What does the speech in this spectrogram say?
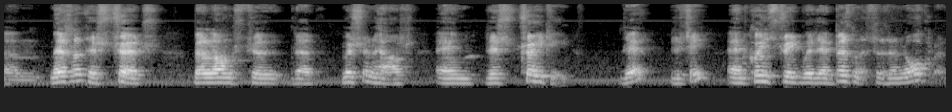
um, Methodist church belongs to that mission house and this treaty. There, you see, and Queen Street where their business is in Auckland.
